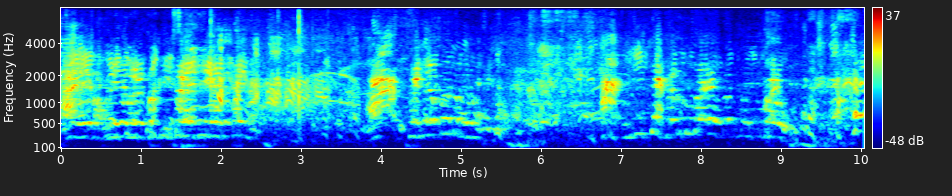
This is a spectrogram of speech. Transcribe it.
अरे बापरे जवळ फक्त सगळ्यांनी काय Ah, quebrando o barulho, todo mundo.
